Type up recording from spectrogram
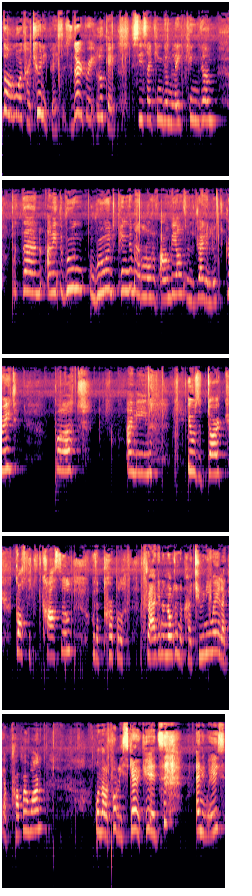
they're more cartoony places. They're great looking. Seaside Kingdom, Lake Kingdom. But then, I mean, the ruined, ruined kingdom had a lot of ambience and the dragon looked great. But, I mean, it was a dark gothic castle with a purple dragon and not in a cartoony way, like a proper one. One that would probably scare kids. Anyways,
